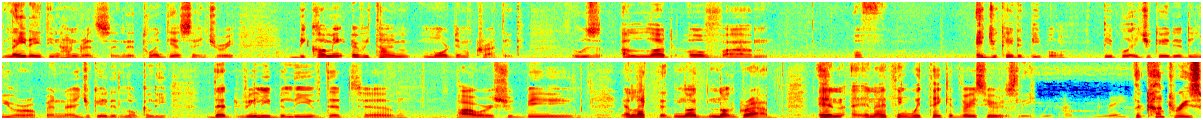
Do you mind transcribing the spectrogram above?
late 1800s, in the 20th century, becoming every time more democratic. It was a lot of um, of educated people, people educated in Europe and educated locally, that really believed that. Uh, power should be elected, not, not grabbed. And, and I think we take it very seriously. The country's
